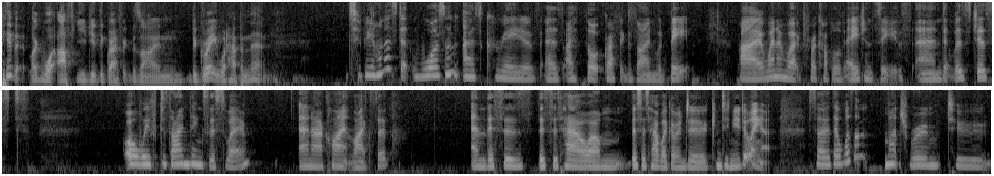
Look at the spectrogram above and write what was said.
pivot? Like what after you did the graphic design degree? What happened then? to be honest, it wasn't as creative as I thought graphic design would be. I went and worked for a couple of agencies, and it was just, oh, we've designed things this way, and our client likes it, and this is this is how um, this is how we're going to continue doing it. So there wasn't much room to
